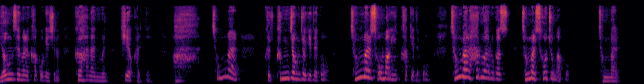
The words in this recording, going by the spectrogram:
영생을 갖고 계시는 그 하나님을 기억할 때, 아, 정말 그 긍정적이 되고, 정말 소망이 갖게 되고, 정말 하루하루가 정말 소중하고, 정말,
